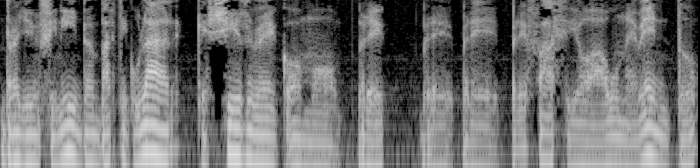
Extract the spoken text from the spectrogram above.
rollo infinito en particular, que sirve como pre, pre, pre- prefacio a un evento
